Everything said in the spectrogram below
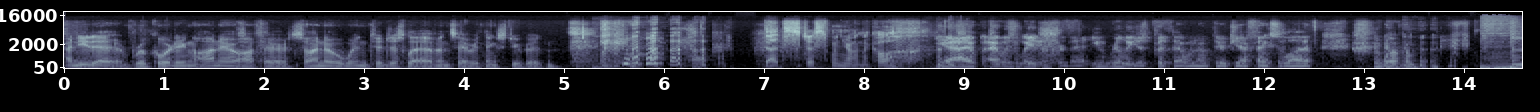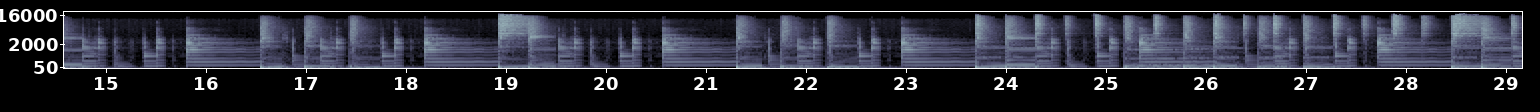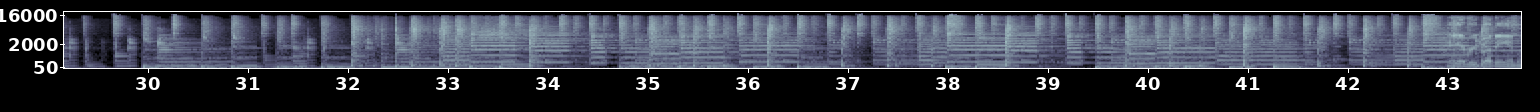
I need a recording on air, off air, so I know when to just let Evan say everything stupid. That's just when you're on the call. Yeah, I, I was waiting for that. You really just put that one up there, Jeff. Thanks a lot. Welcome.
